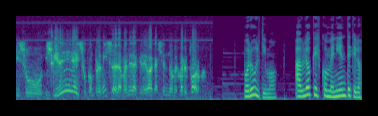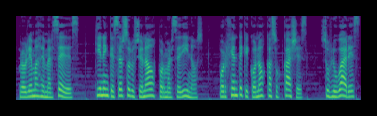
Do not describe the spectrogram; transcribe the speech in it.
y, su, y su idea y su compromiso de la manera que le va cayendo mejor en forma. Por último, habló que es conveniente que los problemas de Mercedes tienen que ser solucionados por mercedinos, por gente que conozca sus calles, sus lugares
